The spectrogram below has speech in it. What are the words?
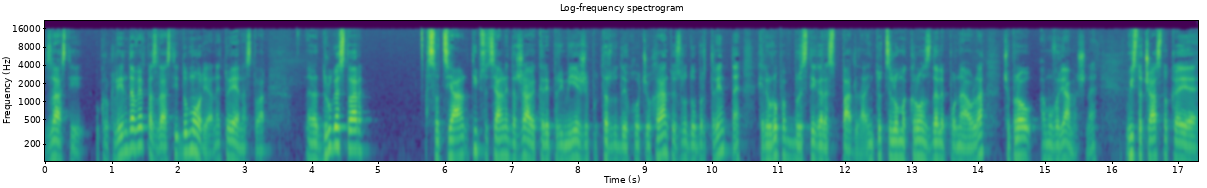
zlasti okrog Lendave, pa zlasti do morja. Ne? To je ena stvar. Uh, druga stvar, social, tip socialne države, ker je premijer že potrdil, da jo hoče ohraniti, to je zelo dober trend, ne, ker Evropa bo brez tega razpadla. In to celo Macron zdaj le ponavlja, čeprav, a mu verjameš, ne. Istočasno, kaj je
